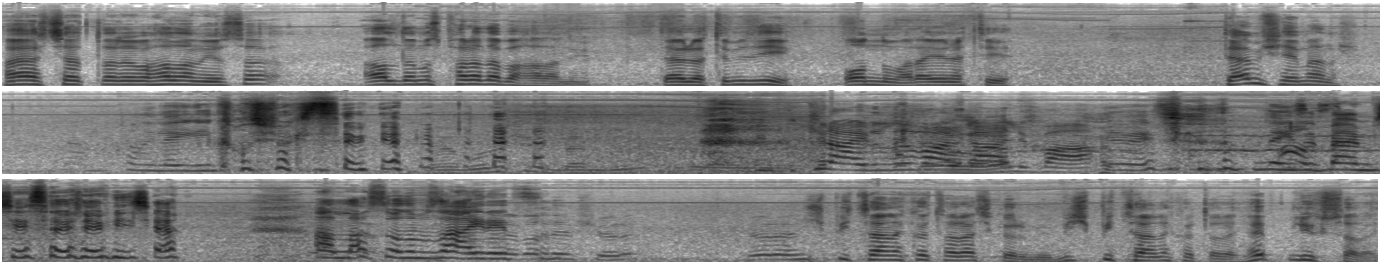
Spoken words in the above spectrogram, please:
Hayat şartları pahalanıyorsa aldığımız para da pahalanıyor. Devletimiz iyi. 10 numara yönetiyor. Değil mi Şeyma Nur? Konuyla ilgili konuşmak istemiyorum. Fikir ayrılığı var galiba. Evet. Neyse ben bir şey söylemeyeceğim. Allah sonumuzu hayretsin. Şöyle, şöyle hiçbir tane kötü araç görmüyorum. Hiçbir tane kötü araç. Hep lüks araç.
